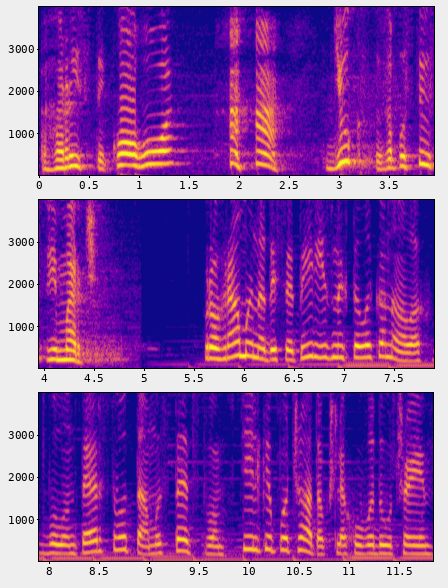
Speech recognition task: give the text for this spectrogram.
Гристи кого? Ха-ха! Дюк запустив свій мерч. Програми на 10 різних телеканалах, волонтерство та мистецтво. Тільки початок шляху ведучої.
